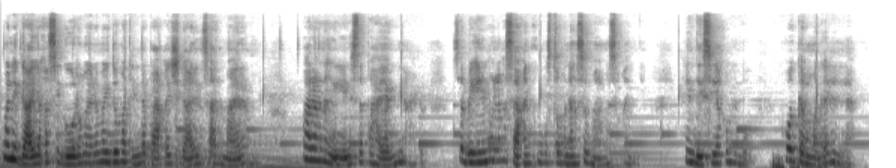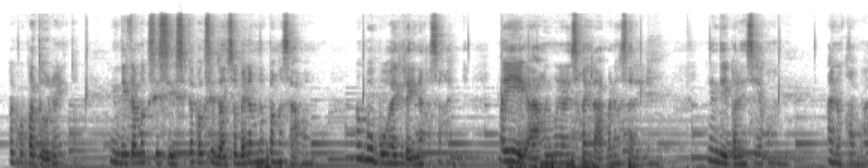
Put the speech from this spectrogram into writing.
Maligaya ka siguro ngayon na may dumating na package galing sa admirer mo. Parang nangiinis na pahayag ni Arthur. Sabihin mo lang sa akin kung gusto mo nang sumama sa kanya. Hindi siya kumibo. Huwag kang mag-alala. Pagpapatuloy ito, hindi ka magsisisi kapag si Don Sobel ang napangasawa mo. Mabubuhay rin na ka sa kanya. Maiiahon mo na rin sa kahirapan ng sarili mo. Hindi pa rin siya kumibo. Ano ka ba?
